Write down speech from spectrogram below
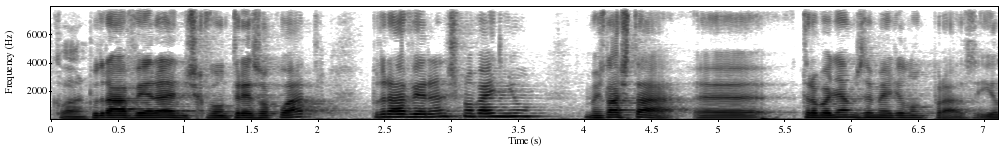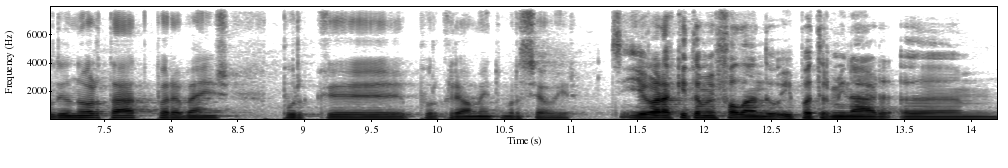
claro. poderá haver anos que vão três ou quatro, poderá haver anos que não vai nenhum. Mas lá está, uh, trabalhamos a médio e longo prazo e a Leonor está de parabéns porque, porque realmente mereceu ir. Sim, e agora aqui também falando, e para terminar, um,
